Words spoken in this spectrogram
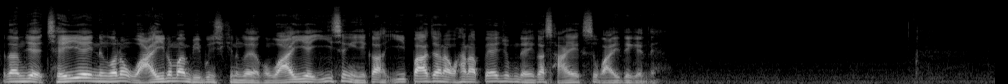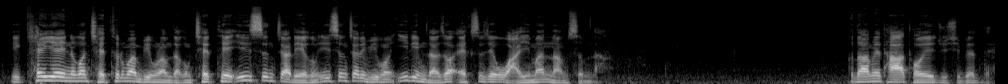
그 다음 이제 j에 있는 거는 y로만 미분시키는 거예요. 그럼 y의 2승이니까 2 빠져나고 하나 빼주면 되니까 4xy 되겠네. 이 K에 있는 건 Z로만 미분합니다. 그럼 Z의 1승짜리예요. 그럼 1승짜리 미분 1입니다. 그래서 X제곱 Y만 남습니다. 그 다음에 다 더해 주시면 돼.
